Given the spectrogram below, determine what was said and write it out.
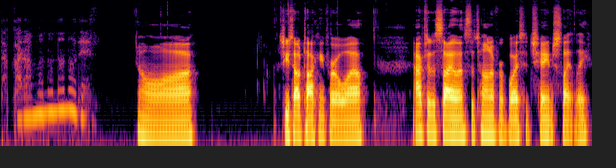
宝物なのです Aw. She stopped talking for a while. After the silence, the tone of her voice had changed slightly.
